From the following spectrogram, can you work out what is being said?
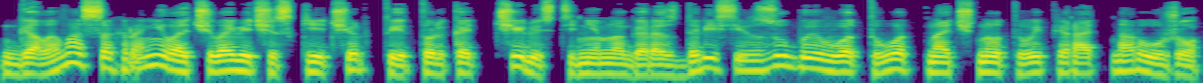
Голова сохранила человеческие черты, только челюсти немного раздались и зубы вот-вот начнут выпирать наружу.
